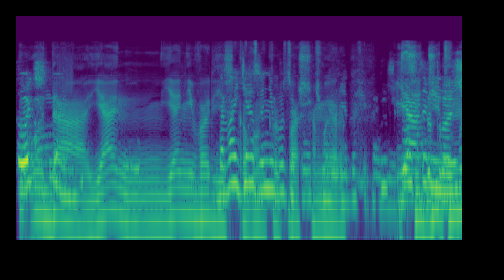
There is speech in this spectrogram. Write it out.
О, Точно? Да, я, н- я не воришка, Давай я за вон, него как ваша заплачу, у меня дофига Я денег. Я Просто Сидит в заплачу.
